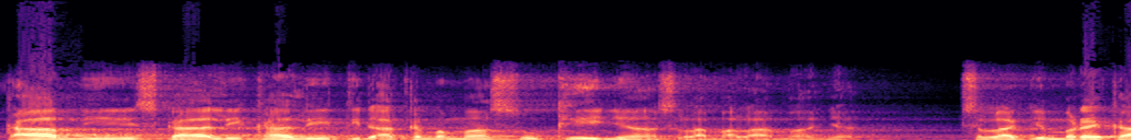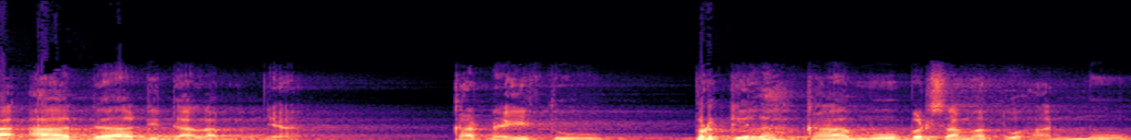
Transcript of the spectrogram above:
kami sekali-kali tidak akan memasukinya selama-lamanya, selagi mereka ada di dalamnya. Karena itu, pergilah kamu bersama Tuhanmu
